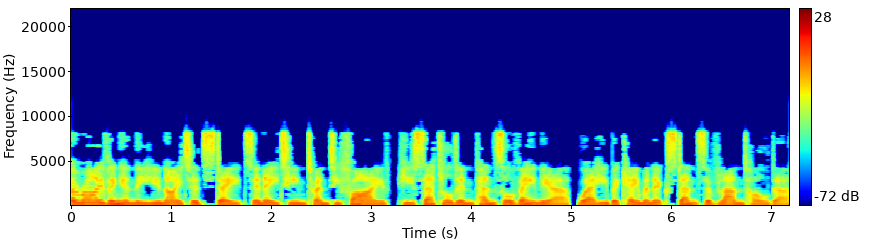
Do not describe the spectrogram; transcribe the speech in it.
Arriving in the United States in 1825, he settled in Pennsylvania, where he became an extensive landholder.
